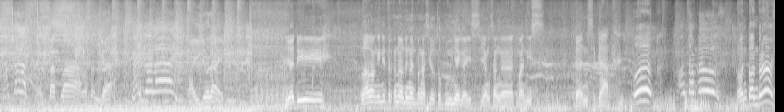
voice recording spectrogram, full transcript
Mantap. Mantap lah, masa enggak? Ayo lai. Ayo lai. Jadi Lawang ini terkenal dengan penghasil tebunya guys, yang sangat manis dan segar. Mantap terus. Tonton terus.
